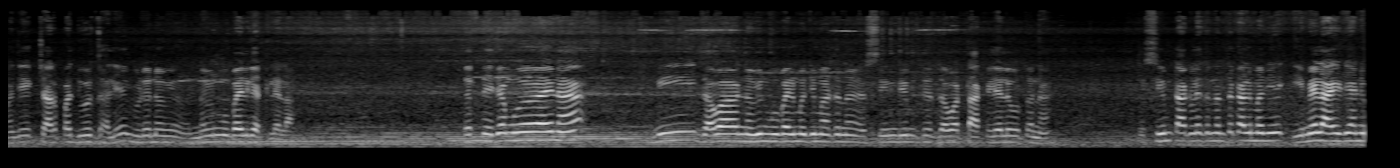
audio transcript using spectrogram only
म्हणजे एक चार पाच दिवस झाले व्हिडिओ नवीन नवीन मोबाईल घेतलेला. तर त्याच्यामुळे आहे ना मी जेव्हा नवीन मोबाईलमध्ये माझं ना सिम बिम ते जेव्हा टाकलेलं होतं ना ते सिम टाकल्याच्या नंतर काय माझे ईमेल आय डी आणि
